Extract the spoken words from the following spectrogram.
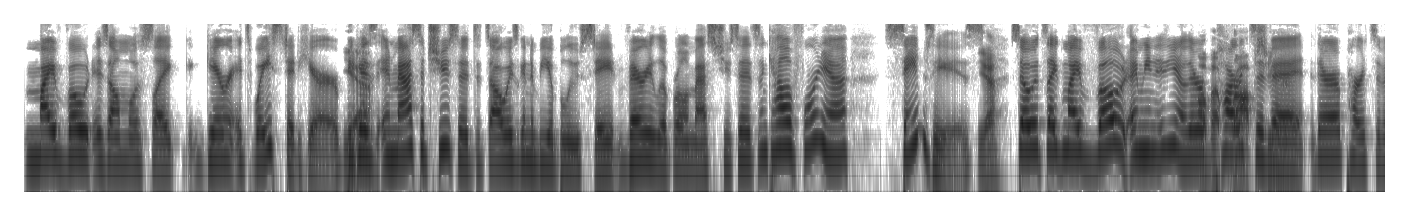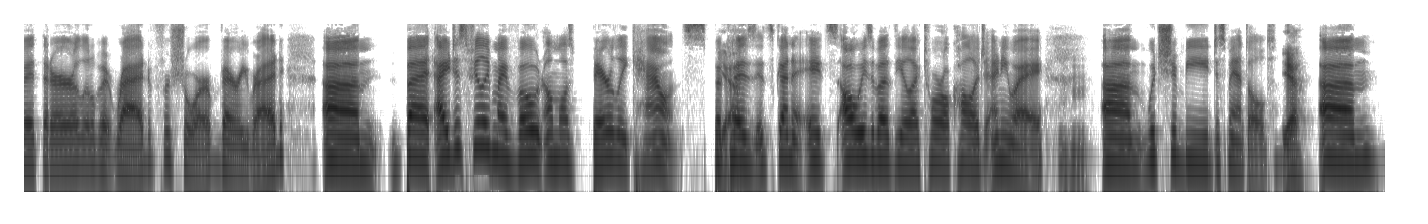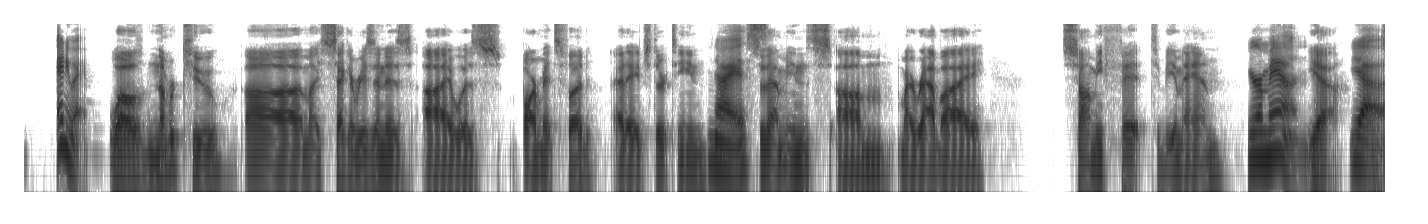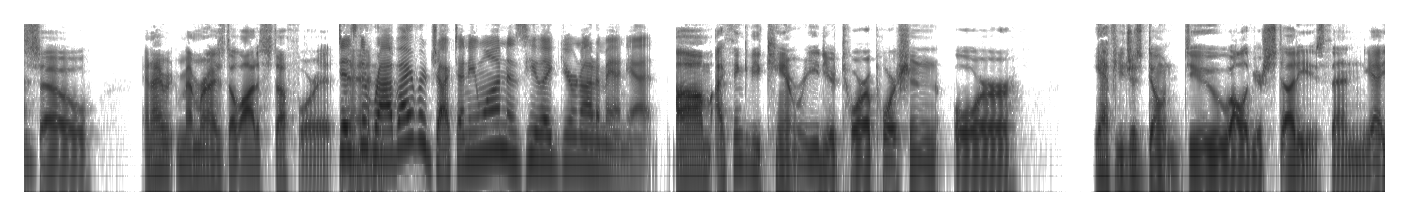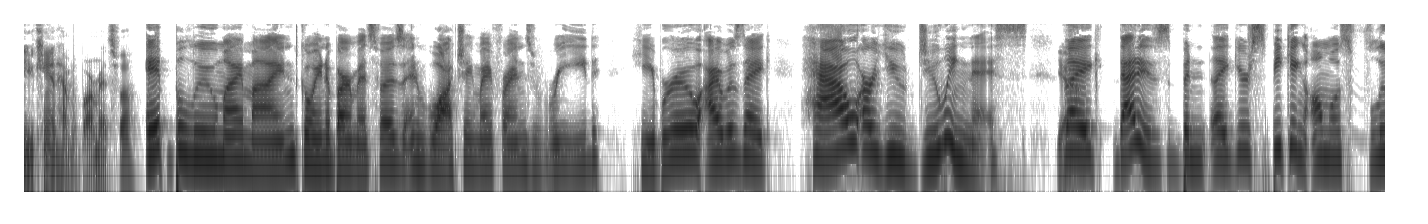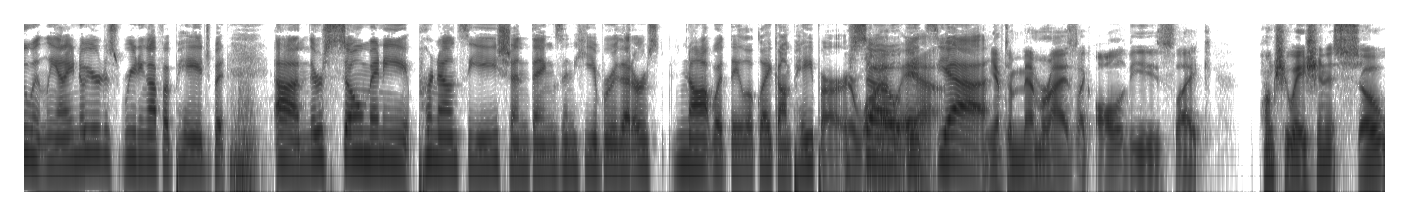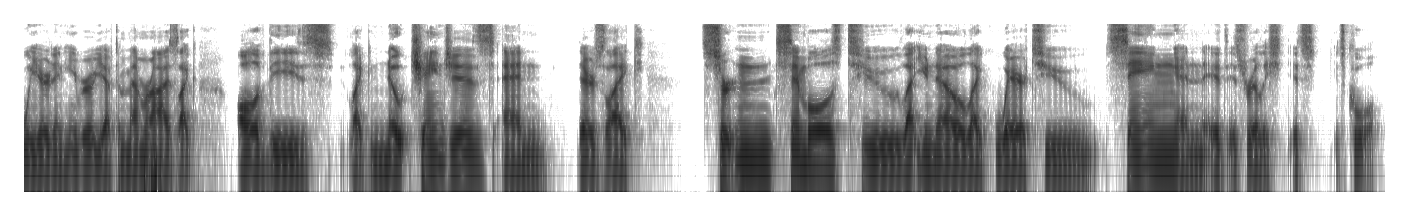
My vote is almost like it's wasted here Yeah. because in Massachusetts it's always going to be a blue state, very liberal in Massachusetts. In California, samesies. Yeah. So it's like my vote. I mean, you know, there All are parts of here. it. There are parts of it that are a little bit red for sure, very red. Um, but I just feel like my vote almost barely counts Yeah. because it's gonna. It's always about the electoral college anyway, hmm um, which should be dismantled. Yeah. Um. Anyway, Well, number two, uh, my second reason is I was bar mitzvahed at age 13. nice. So that means um, my rabbi saw me fit to be a man. You're a man. Yeah. Yeah. And so, and I memorized a lot of stuff for it. Does the rabbi reject anyone? Is he like, you're not a man yet? Um, I think if you can't read your Torah portion, or yeah, if you just don't do all of your studies, then yeah, you can't have a bar mitzvah. It blew my mind going to bar mitzvahs and watching my friends read Hebrew. I was like, how are you doing this? Yeah. Like that is been like you're speaking almost fluently, and I know you're just reading off a page, but um, there's so many pronunciation things in Hebrew that are not what they look like on paper. They're so wild, it's yeah. yeah, you have to memorize like all of these like punctuation is so weird in Hebrew. You have to memorize like all of these like note changes and there's like certain symbols to let you know like where to sing and it, it's really it's it's cool.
